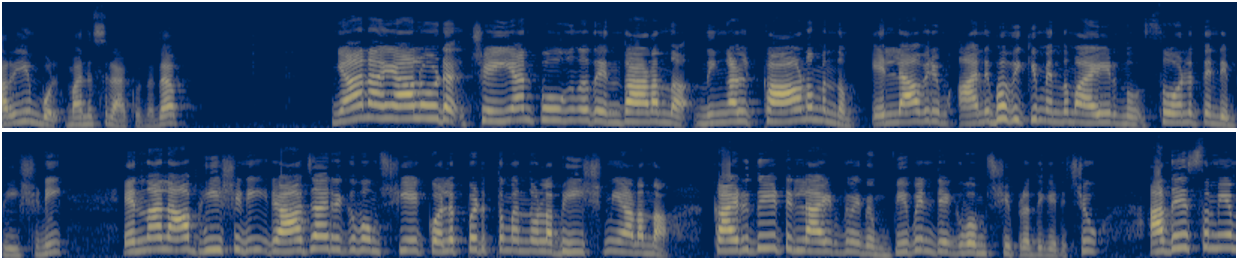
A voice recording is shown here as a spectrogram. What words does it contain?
അറിയുമ്പോൾ മനസ്സിലാക്കുന്നത്. ഞാൻ അയാളോട് ചെയ്യാൻ പോകുന്നത് എന്താണെന്ന് നിങ്ങൾ കാണുമെന്നും എല്ലാവരും അനുഭവിക്കുമെന്നുമായിരുന്നു സോനത്തിന്റെ ഭീഷണി. എന്നാൽ ആ ഭീഷണി രാജാ രഘുവംശിയെ കൊലപ്പെടുത്തുമെന്നുള്ള ഭീഷണിയാണെന്ന് കരുതിയിട്ടില്ലായിരുന്നുവെന്നും വിപിൻ രഘുവംശി പ്രതികരിച്ചു. അതേസമയം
